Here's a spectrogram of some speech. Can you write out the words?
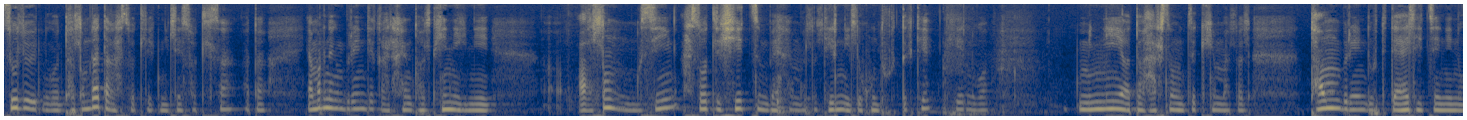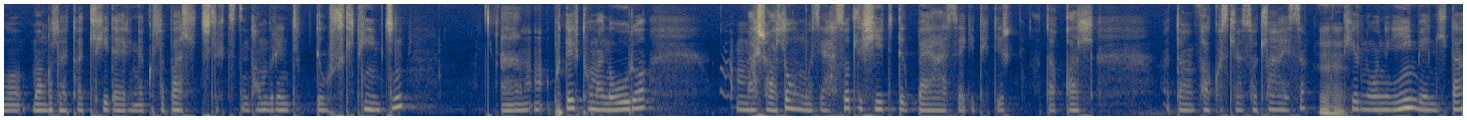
сүүлийн үед нөгөө тулгамдаад байгаа асуудлыг нэлээд судалсан. Одоо ямар нэгэн брендийг гаргахын тулд хин нэгний олон хүмүүсийн асуудлыг шийдсэн байх юм бол тэр нь илүү хүнд хүрдэг тий. Тэгэхээр нөгөө миний одоо харсан үнцэг гэх юм бол том брэндүүдтэй аль хэзээний нөгөө Монгол байтга дэлхийд даяар ингээ глобалчлагдсан том брэндүүдтэй өрсөлдөх юм чинь а бүтээгдэхүүн маань өөрөө маш олон хүмүүсийн асуудлыг шийддэг байгаасаа гэдэг дээр одоо гол одоо фокуслаа судалгаа хийсэн. Тэгэхээр нөгөө нэг юм байна л да.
